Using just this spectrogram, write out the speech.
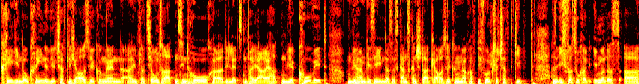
Krieg in der Ukraine, wirtschaftliche Auswirkungen, äh, Inflationsraten sind hoch. Äh, die letzten paar Jahre hatten wir Covid und wir haben gesehen, dass es ganz, ganz starke Auswirkungen auch auf die Volkswirtschaft gibt. Also ich versuche halt immer das äh,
